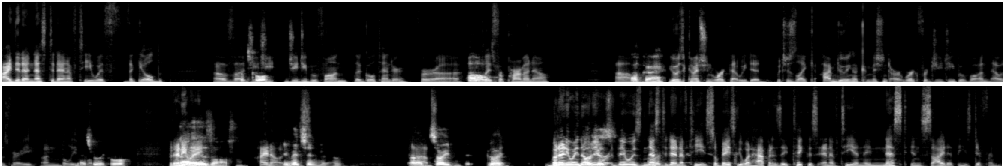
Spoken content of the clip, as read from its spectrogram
I did a nested NFT with the Guild of uh, Gigi, cool. Gigi Buffon, the goaltender for uh, Oh. he plays for Parma now. Um, Okay. It was a commissioned work that we did, which is like I'm doing a commissioned artwork for Gigi Buffon. That was very unbelievable. That's really cool. but anyway, that is awesome. I know You it was- mentioned. Uh, uh, Uh, sorry. Go, Go ahead. ahead. But anyway, no, they just- were, there was nested NFTs. So basically, what happened is they take this NFT and they nest inside it these different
